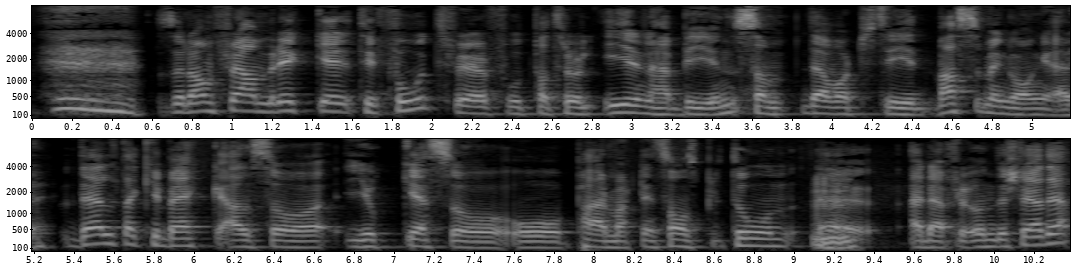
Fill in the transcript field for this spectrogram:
så de framrycker till fot för att göra fotpatrull i den här byn. Som det har varit strid massor med gånger. Delta Quebec, alltså Jockes och, och Per Martinssons pluton mm. eh, är där för att understödja.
